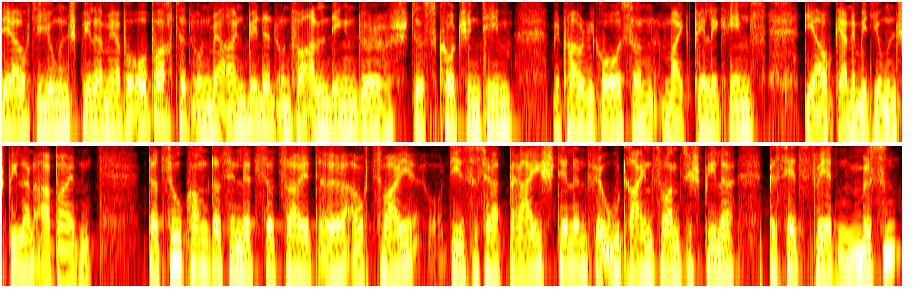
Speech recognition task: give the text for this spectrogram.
der auch die jungen Spieler mehr beobachtet und mehr einbindet und vor allen Dingen durch das Coaching-Team mit Paul Groß und Mike Pellegrims, die auch gerne mit jungen Spielern arbeiten. Dazu kommt, dass in letzter Zeit äh, auch zwei, dieses Jahr drei Stellen für U23-Spieler besetzt werden müssen.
